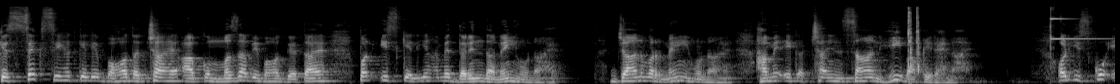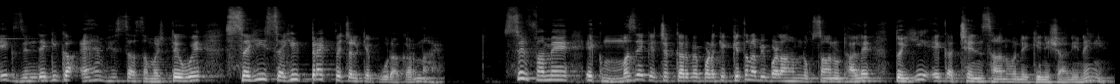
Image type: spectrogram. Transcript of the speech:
कि सेक्स सेहत के लिए बहुत अच्छा है, आपको मज़ा भी बहुत देता है, पर इसके लिए हमें दरिंदा नहीं होना है, जानवर नहीं होना है, हमें एक अच्छा इंसान ही बाकी रहना है। और इसको एक ज़िंदगी का अहम हिस्सा समझते हुए सही सही ट्रैक पे चल के पूरा करना है। सिर्फ़ हमें एक मज़े के चक्कर में पड़ के कितना भी बड़ा हम नुकसान उठा लें तो ये एक अच्छे इंसान होने की निशानी नहीं है।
